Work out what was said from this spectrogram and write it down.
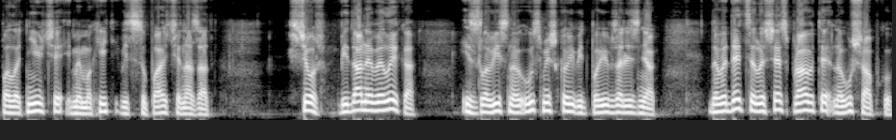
полотніючи і мимохідь відступаючи назад. Що ж, біда невелика, із зловісною усмішкою відповів Залізняк. Доведеться лише справити нову шапку.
